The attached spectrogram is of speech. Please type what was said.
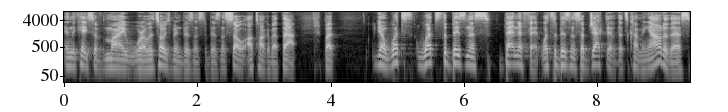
In the case of my world, it's always been business to business. So I'll talk about that. But you know, what's what's the business benefit? What's the business objective that's coming out of this?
